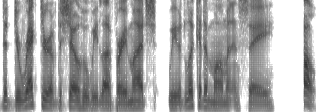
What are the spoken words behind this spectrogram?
the director of the show who we love very much we would look at a moment and say oh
